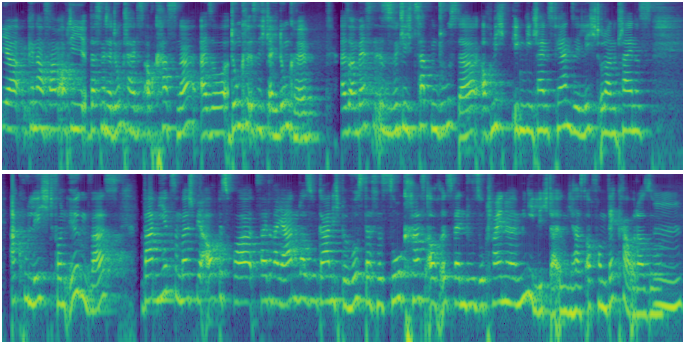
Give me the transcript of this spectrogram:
Ja, genau. Vor allem auch die, das mit der Dunkelheit ist auch krass, ne? Also dunkel ist nicht gleich dunkel. Also am besten ist es wirklich zappenduster. Auch nicht irgendwie ein kleines Fernsehlicht oder ein kleines Akkulicht von irgendwas. War mir zum Beispiel auch bis vor zwei, drei Jahren oder so gar nicht bewusst, dass es so krass auch ist, wenn du so kleine Minilichter irgendwie hast, auch vom Wecker oder so. Mhm.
